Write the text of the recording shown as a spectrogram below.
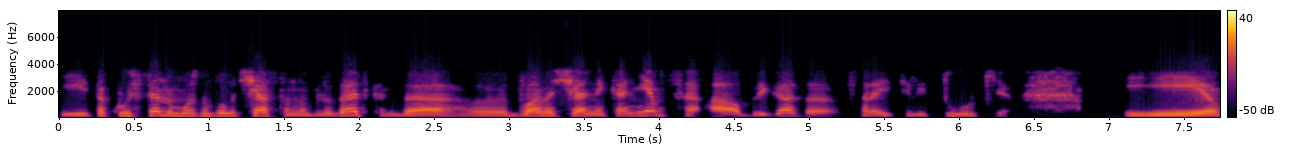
И такую сцену можно было часто наблюдать, когда э, два начальника немцы, а бригада строителей турки. И э,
